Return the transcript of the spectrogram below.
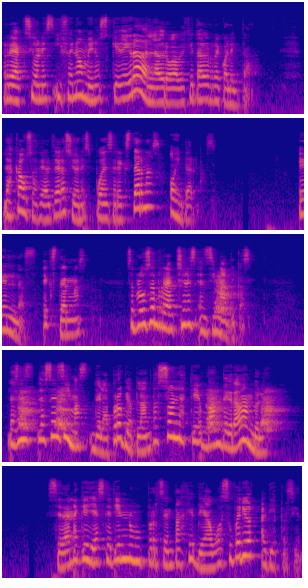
reacciones y fenómenos que degradan la droga vegetal recolectada. Las causas de alteraciones pueden ser externas o internas. En las externas se producen reacciones enzimáticas. Las, enzimas de la propia planta son las que van degradándola. Se dan aquellas que tienen un porcentaje de agua superior al 10%.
